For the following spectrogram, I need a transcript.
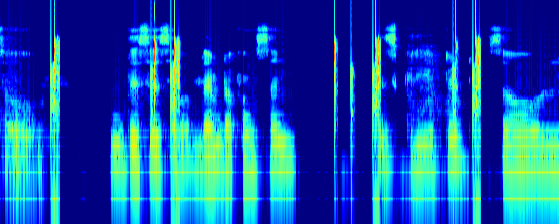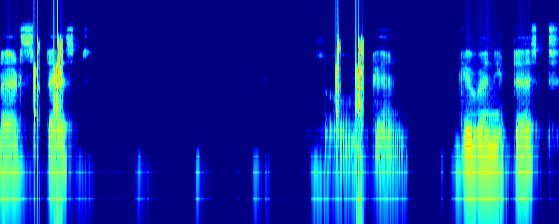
so this is our lambda function is created. So let's test. So we can give any test.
